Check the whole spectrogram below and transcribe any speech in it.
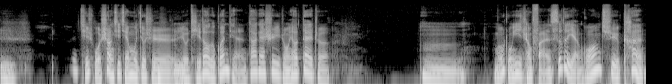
嗯。其实我上期节目就是有提到的观点，大概是一种要带着，嗯，某种意义上反思的眼光去看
